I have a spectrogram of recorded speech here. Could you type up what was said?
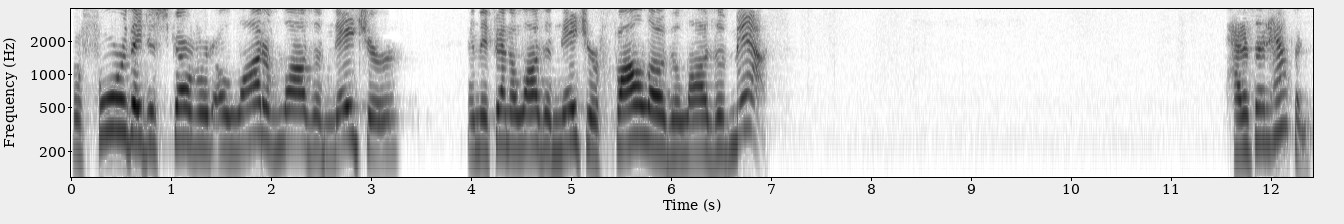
before they discovered a lot of laws of nature, and they found the laws of nature follow the laws of math. How does that happen?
